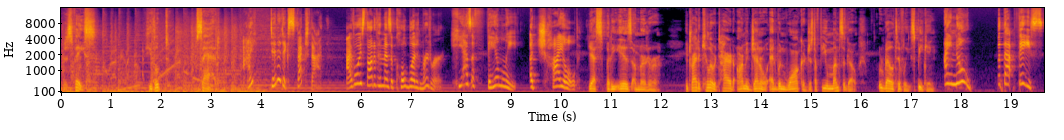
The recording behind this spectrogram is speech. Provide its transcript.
But his face, he looked sad. I didn't expect that. I've always thought of him as a cold blooded murderer. He has a family, a child. Yes, but he is a murderer. He tried to kill a retired Army General Edwin Walker just a few months ago, relatively speaking. I know, but that face,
